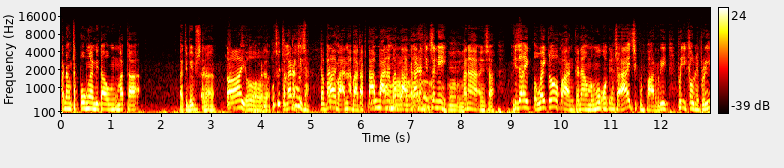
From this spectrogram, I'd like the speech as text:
anang tapungan bitawong mata Ate Babes, ano? Ay, Oh, oo. pardon. Taga na kinsa. Ano ba, ana ba? Tap-tapa ng mata. Taga na kinsa ni. Kana, ano siya. Kita ay, lo, paan, kanang manguot yun sa, ay, si kumpare. Pre, ikaw ni pre.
